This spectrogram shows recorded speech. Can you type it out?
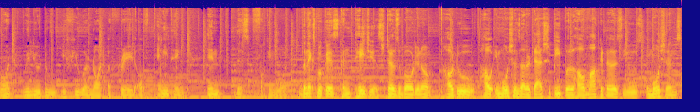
What will you do if you were not afraid of anything in this fucking world? The next book is Contagious. Tells about, you know, how to how emotions are attached to people how marketers use emotions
